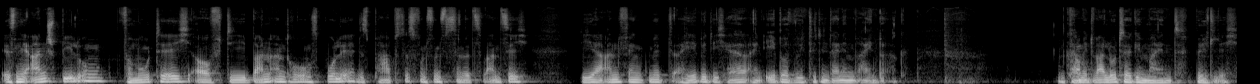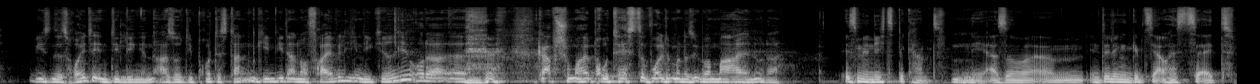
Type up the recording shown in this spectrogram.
Ist eine Anspielung, vermute ich, auf die Bannandrohungsbulle des Papstes von 1520, die ja anfängt mit Erhebe dich Herr, ein Eber wütet in deinem Weinberg. Und damit war Luther gemeint, bildlich. Wie ist denn das heute in Dillingen? Also die Protestanten, gehen die da noch freiwillig in die Kirche oder äh, gab es schon mal Proteste, wollte man das übermalen? Oder? Ist mir nichts bekannt. Mhm. Nee, also ähm, in Dillingen gibt es ja auch erst seit,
